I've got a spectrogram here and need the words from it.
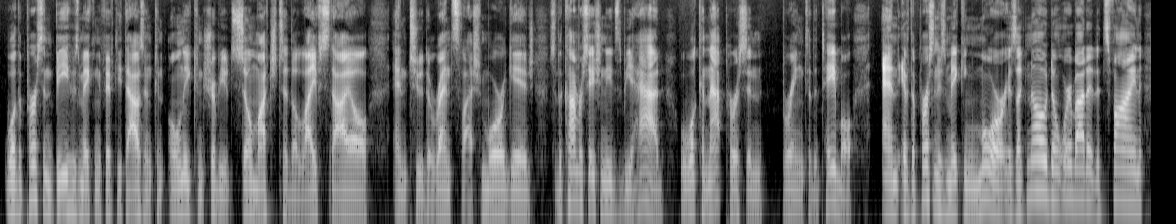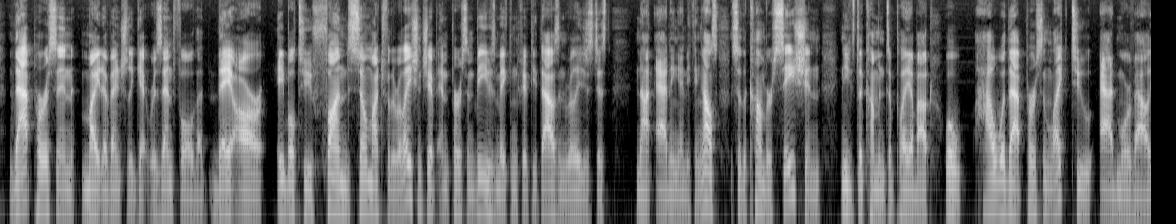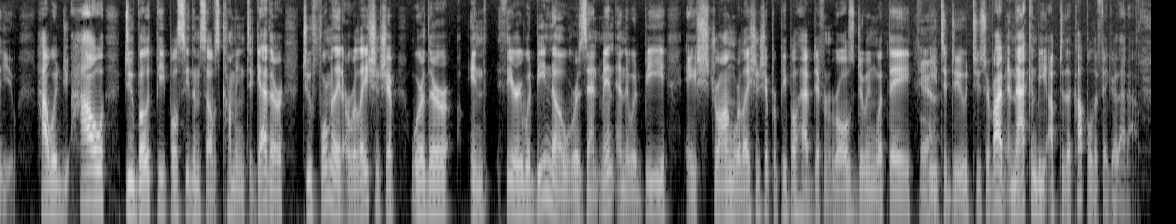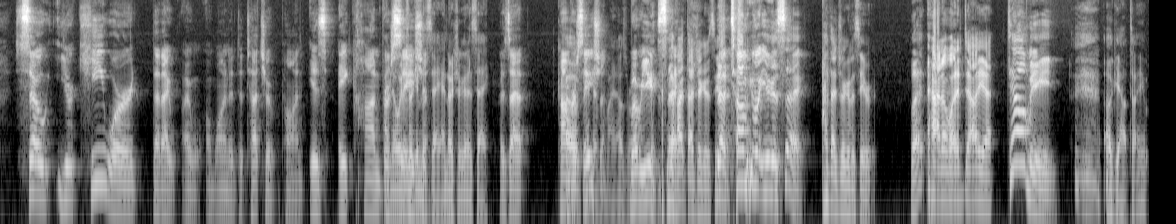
well the person B who's making 50,000 can only contribute so much to the lifestyle and to the rent slash mortgage. So the conversation needs to be had, well what can that person bring to the table? And if the person who's making more is like, no, don't worry about it, it's fine, that person might eventually get resentful that they are able to fund so much for the relationship and person B who's making 50,000 really is just not adding anything else. So the conversation needs to come into play about, well, how would that person like to add more value? How would you, how do both people see themselves coming together to formulate a relationship where they're in theory would be no resentment and there would be a strong relationship where people have different roles doing what they yeah. need to do to survive and that can be up to the couple to figure that out so your key word that I, I wanted to touch upon is a conversation. I know what you're going to say. I know what you're going to say. Is that conversation? Oh, okay. What were you going to say? no, I thought you were going to say. No, tell me what you're going to say. I thought you were going to say. What? I don't want to tell you. Tell me. Okay, I'll tell you.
